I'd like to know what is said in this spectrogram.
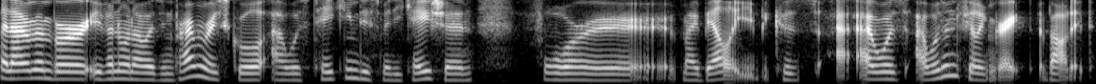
And I remember even when I was in primary school, I was taking this medication for my belly because I, was I wasn't feeling great about it,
